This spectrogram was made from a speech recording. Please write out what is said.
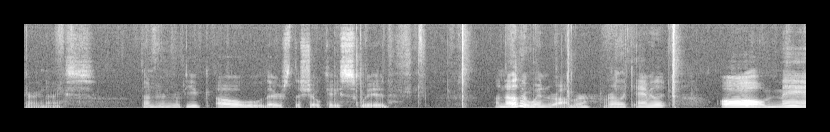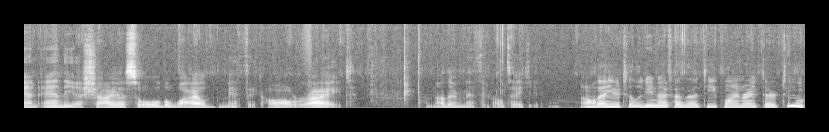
Very nice. Thunder and Rebuke. Oh, there's the Showcase Squid. Another Wind Robber. Relic Amulet. Oh, man. And the Ashaya Soul, the Wild Mythic. All right. Another Mythic. I'll take it. Oh, that utility knife has that deep line right there too.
